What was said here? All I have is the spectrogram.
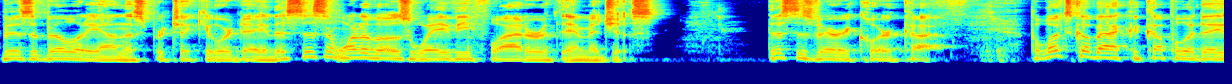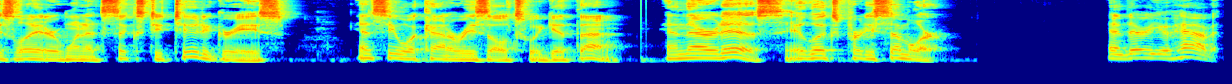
visibility on this particular day. This isn't one of those wavy flat earth images. This is very clear cut. But let's go back a couple of days later when it's 62 degrees and see what kind of results we get then. And there it is. It looks pretty similar. And there you have it.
